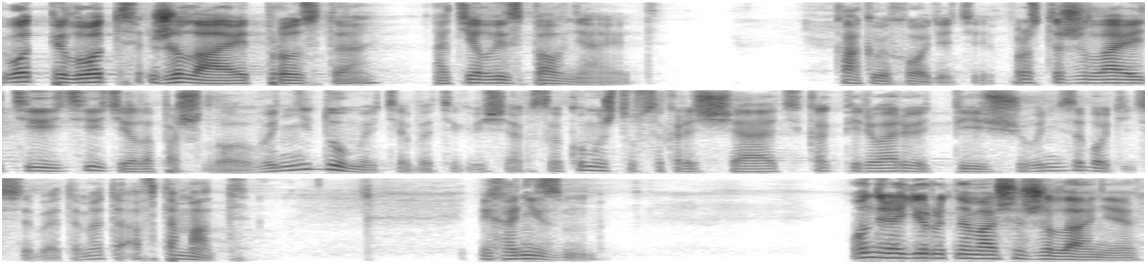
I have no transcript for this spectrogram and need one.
И вот пилот желает просто, а тело исполняет. Как вы ходите? Просто желаете идти, тело пошло. Вы не думаете об этих вещах, с какую мышцу сокращать, как переваривать пищу. Вы не заботитесь об этом. Это автомат, механизм. Он реагирует на ваши желания.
